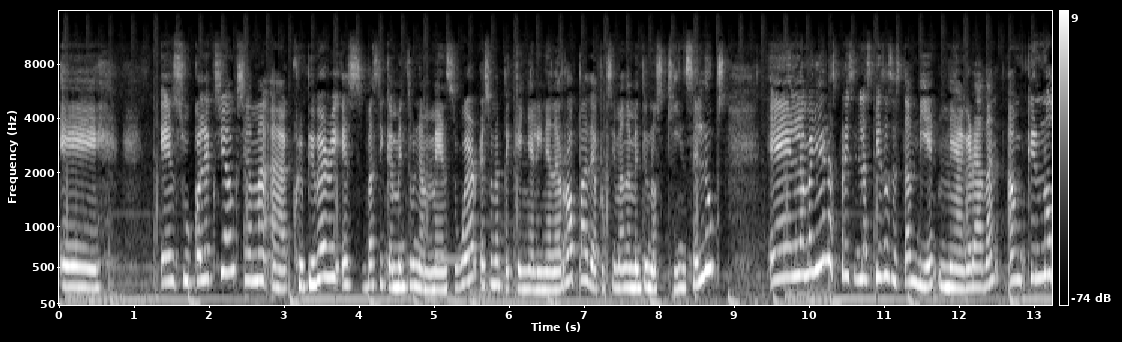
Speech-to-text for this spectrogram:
eh, en su colección se llama uh, Creepy Berry es básicamente una menswear, es una pequeña línea de ropa de aproximadamente unos 15 looks. Eh, la mayoría de las, piezas están bien, me agradan, aunque no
